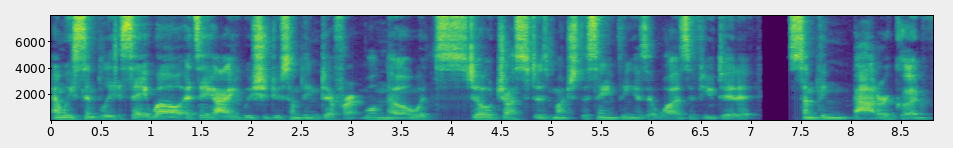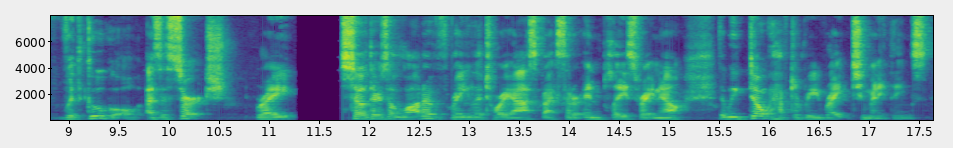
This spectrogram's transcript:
And we simply say, well, it's AI, we should do something different. Well, no, it's still just as much the same thing as it was if you did it something bad or good with Google as a search, right? So there's a lot of regulatory aspects that are in place right now that we don't have to rewrite too many things.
